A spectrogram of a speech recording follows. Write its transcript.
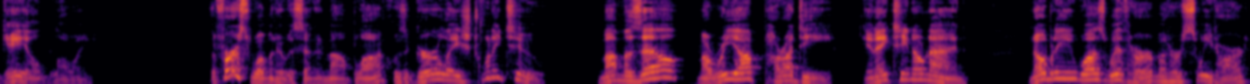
gale blowing. The first woman who ascended Mont Blanc was a girl aged 22, Mademoiselle Maria Paradis, in 1809, nobody was with her but her sweetheart,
